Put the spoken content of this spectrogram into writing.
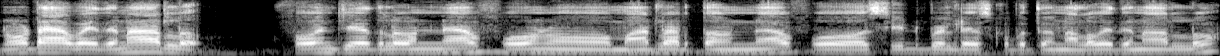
నూట యాభై దినార్లు ఫోన్ చేతిలో ఉన్నా ఫోన్ మాట్లాడుతూ ఉన్నా ఫో సీట్ బెల్ట్ వేసుకోకపోతే నలభై దినార్లు.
